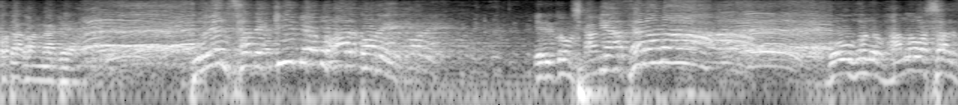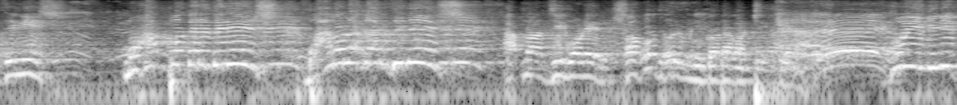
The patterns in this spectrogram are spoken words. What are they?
কথা কন না কেন সাথে কি ব্যবহার করে? এরকম স্বামী আছে না না বউ হলো ভালোবাসার জিনিস মোহাব্বতের জিনিস ভালো লাগার জিনিস। আপনার জীবনের সহধর্মিনী কথা বল ঠিক দুই মিনিট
